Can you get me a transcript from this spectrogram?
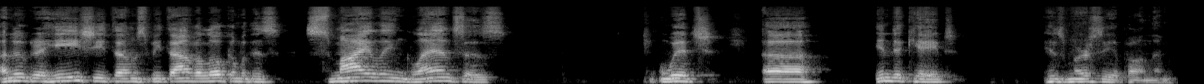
Anugrahi Shitam Smitavalokam with his smiling glances, which uh, indicate his mercy upon them.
